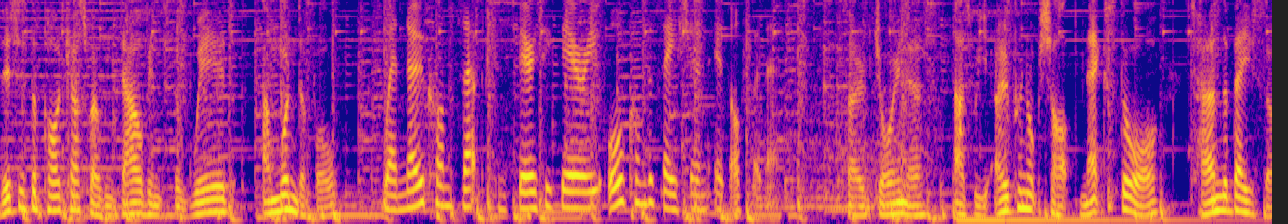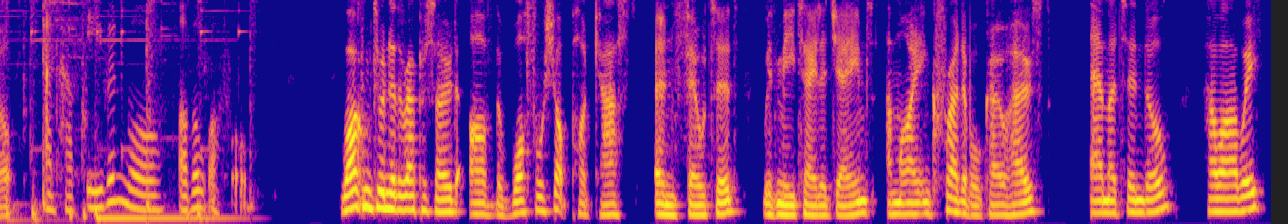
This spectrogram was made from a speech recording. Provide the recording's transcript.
This is the podcast where we delve into the weird and wonderful where no concept, conspiracy theory, or conversation is off limits. So join us as we open up shop next door, turn the bass up. And have even more of a waffle. Welcome to another episode of the Waffle Shop podcast, Unfiltered, with me, Taylor James, and my incredible co host, Emma Tindall. How are we?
